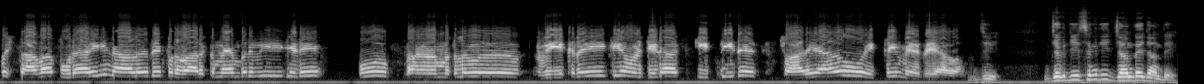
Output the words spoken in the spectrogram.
ਪਛਤਾਵਾ ਪੂਰਾ ਹੀ। ਨਾਲ ਉਹਦੇ ਪਰਿਵਾਰਕ ਮੈਂਬਰ ਵੀ ਜਿਹੜੇ ਉਹ ਮਤਲਬ ਵੇਖ ਰਹੇ ਕਿ ਹੁਣ ਜਿਹੜਾ ਕੀਤੀ ਦੇ ਫਲ ਆ ਉਹ ਇੱਥੇ ਹੀ ਮਿਲ ਰਿਹਾ ਵਾ। ਜੀ। ਜਗਜੀਤ ਸਿੰਘ ਜੀ ਜਾਂਦੇ ਜਾਂਦੇ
